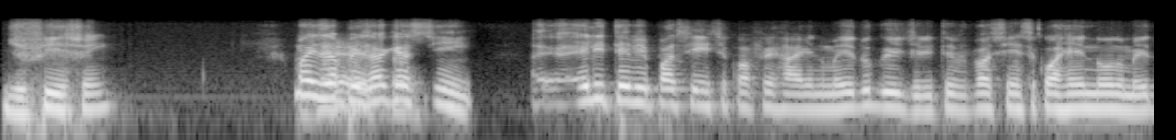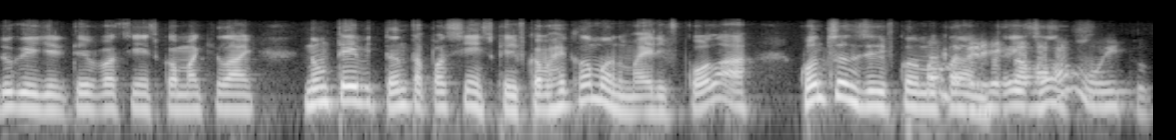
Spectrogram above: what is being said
Difícil, hein? Mas é, apesar então... que assim, Ele teve paciência com a Ferrari no meio do grid, ele teve paciência com a Renault no meio do grid, ele teve paciência com a McLaren. Não teve tanta paciência, porque ele ficava reclamando, mas ele ficou lá. Quantos anos ele ficou na McLaren? Ele Três reclamava anos. muito.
